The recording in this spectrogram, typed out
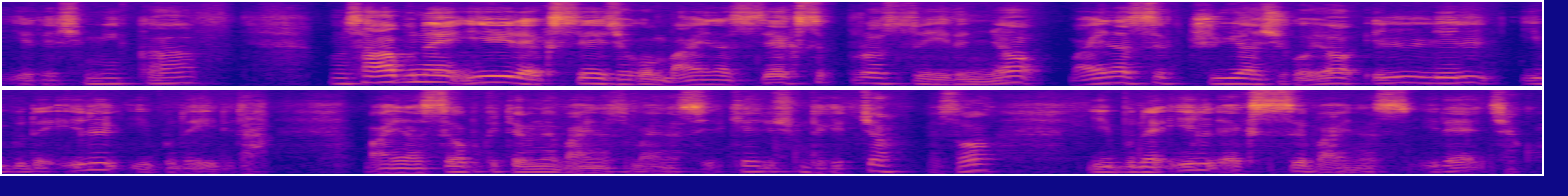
이해되십니까? 그럼 4분의 1 x의 제곱 마이너스 x 플러스 1은요. 마이너스 주의하시고요. 1, 1, 2분의 1, 2분의 1이다. 마이너스가 붙기 때문에 마이너스 마이너스 이렇게 해주시면 되겠죠. 그래서 2분의 1 x 마이너스 1의 제곱.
